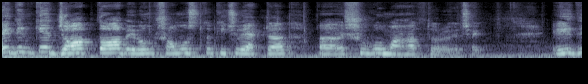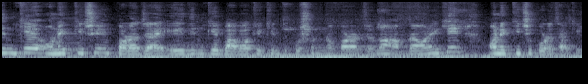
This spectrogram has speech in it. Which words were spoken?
এই দিনকে জপ, তপ এবং সমস্ত কিছু একটা শুভ মাহাত্ম রয়েছে। এই দিনকে অনেক কিছুই করা যায়, এই দিনকে বাবাকে কিন্তু প্রসন্ন করার জন্য আমরা অনেকেই অনেক কিছু করে থাকি।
